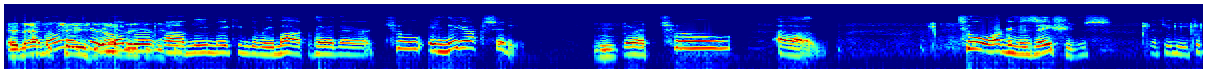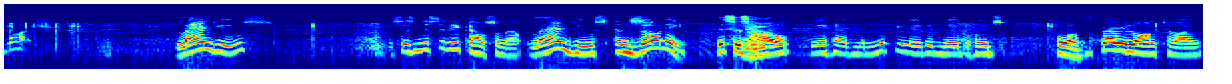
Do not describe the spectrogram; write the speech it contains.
And that's I don't know if you remember uh, me making the remark. There, there are two in New York City. Mm-hmm. There are two uh, two organizations that you need to watch land use. This is in the city council now. Land use and zoning. This is mm-hmm. how they have manipulated neighborhoods for a very long time,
